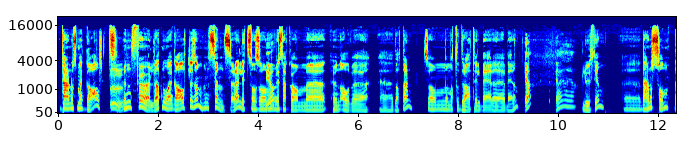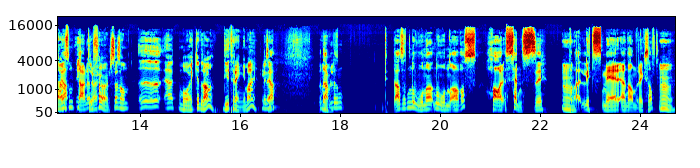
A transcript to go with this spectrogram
Det er noe som er galt. Mm. Hun føler at noe er galt, liksom. Hun senser det. Litt sånn som Jo. vi snakka om uh, hun alvedatteren som måtte dra til Beren. beren. ja, ja, ja. Luthien. Uh, det er noe sånt. Det er en Ja, sånn er det, ytre det. følelse. Sånn øh, Jeg må ikke dra. De trenger meg, liksom. ja. Men det er vel liksom Altså, noen av, noen av oss har senser Mm. litt mer enn andre, ikke sant? Mm.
